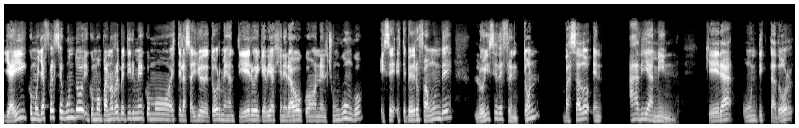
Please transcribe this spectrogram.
Y ahí, como ya fue el segundo, y como para no repetirme como este lazarillo de Tormes, antihéroe que había generado con el Chungungo, ese, este Pedro Faunde lo hice de frentón basado en Adi Amin, que era un dictador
